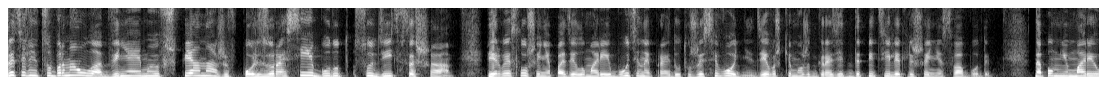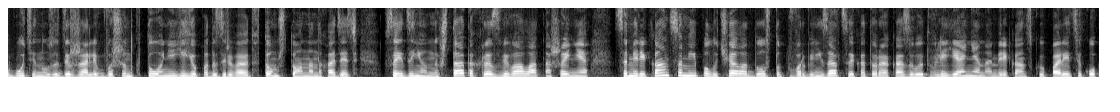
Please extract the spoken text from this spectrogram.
Жительницу Барнаула, обвиняемую в шпионаже в пользу России, будут судить в США. Первые слушания по делу Марии Бутиной пройдут уже сегодня. Девушке может грозить до пяти лет лишения свободы. Напомним, Марию Бутину задержали в Вашингтоне. Ее подозревают в том, что она, находясь в Соединенных Штатах, развивала отношения с американцами и получала доступ в организации, которые оказывают влияние на американскую политику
